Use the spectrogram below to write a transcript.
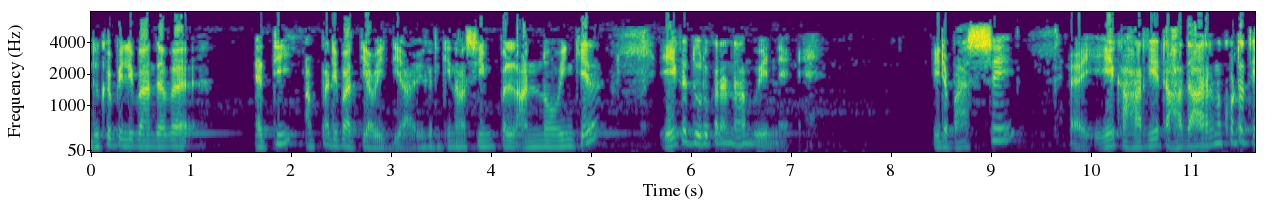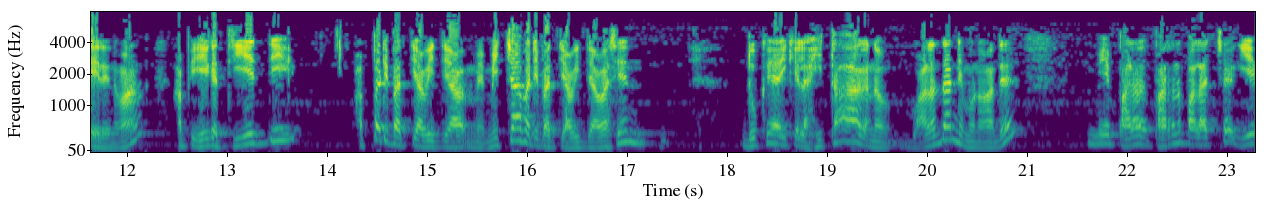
දුක පිළිබඳව ඇති අපපටිපත්‍ය අවිද්‍යාව. ඒකට කියනවා simple unknowing කියලා. ඒක දුරු කරන්න හම්බ වෙන්නේ ඊට පස්සේ ඒක හරියට හදාරනකොට තේරෙනවා අපි ඒක තියෙද්දි අපපටිපත්‍ය අවිද්‍යාව මිච්ඡාපටිපත්‍ය අවිද්‍යාව වශයෙන් දුකයි කියලා හිතාගෙන වළඳන්නේ මොනවද මේ පරණ පළච්ච ගිය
